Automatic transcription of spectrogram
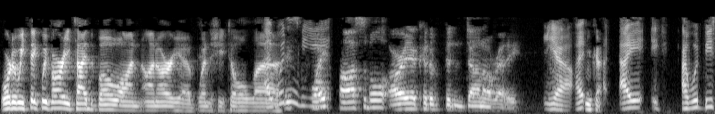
or do we think we've already tied the bow on on Arya when she told? Uh, I wouldn't It's be. quite possible Arya could have been done already. Yeah, I, Okay. I, I would be.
